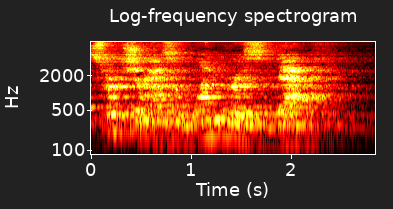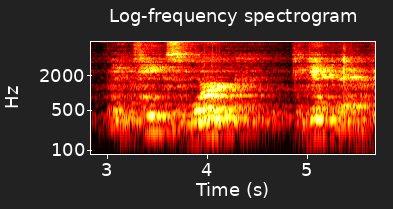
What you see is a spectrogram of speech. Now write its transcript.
Scripture has a wondrous depth, but it takes work to get there.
